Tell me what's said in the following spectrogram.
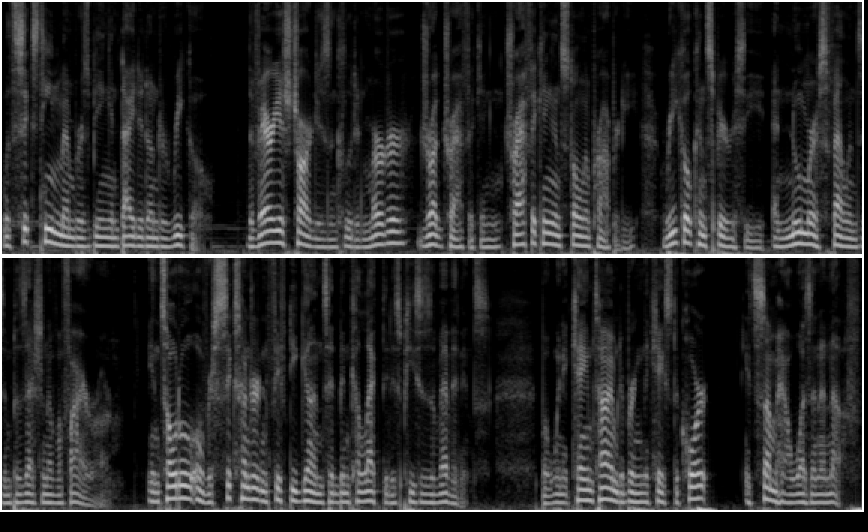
with 16 members being indicted under RICO. The various charges included murder, drug trafficking, trafficking in stolen property, RICO conspiracy, and numerous felons in possession of a firearm. In total, over 650 guns had been collected as pieces of evidence. But when it came time to bring the case to court, it somehow wasn't enough.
